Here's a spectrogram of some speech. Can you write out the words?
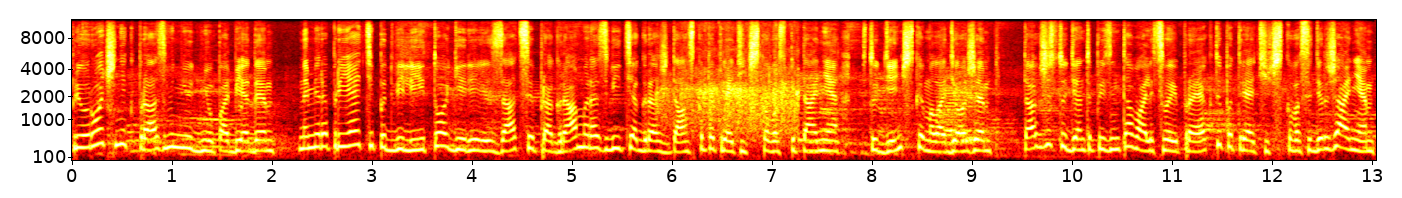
приуроченный к празднованию Дню Победы. На мероприятии подвели итоги реализации программы развития гражданско-патриотического воспитания студенческой молодежи. Также студенты презентовали свои проекты патриотического содержания.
